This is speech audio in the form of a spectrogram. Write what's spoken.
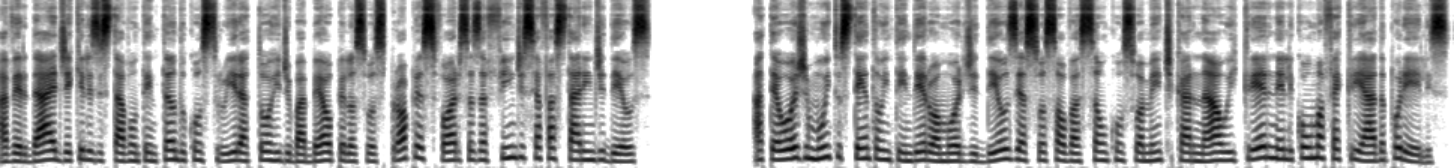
A verdade é que eles estavam tentando construir a Torre de Babel pelas suas próprias forças a fim de se afastarem de Deus. Até hoje muitos tentam entender o amor de Deus e a sua salvação com sua mente carnal e crer nele com uma fé criada por eles.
